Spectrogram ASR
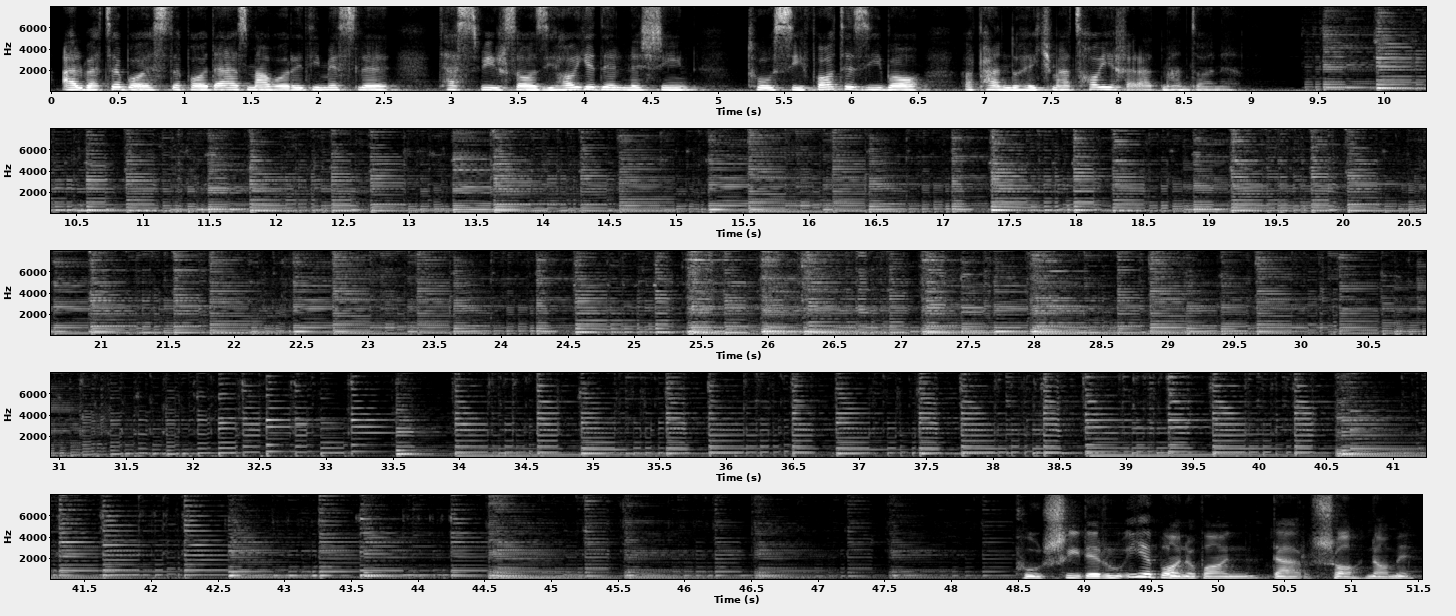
البته با استفاده از مواردی مثل تصویرسازی های دلنشین، توصیفات زیبا و پند و حکمت های خردمندانه. پوشید روی بانوان در شاهنامه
